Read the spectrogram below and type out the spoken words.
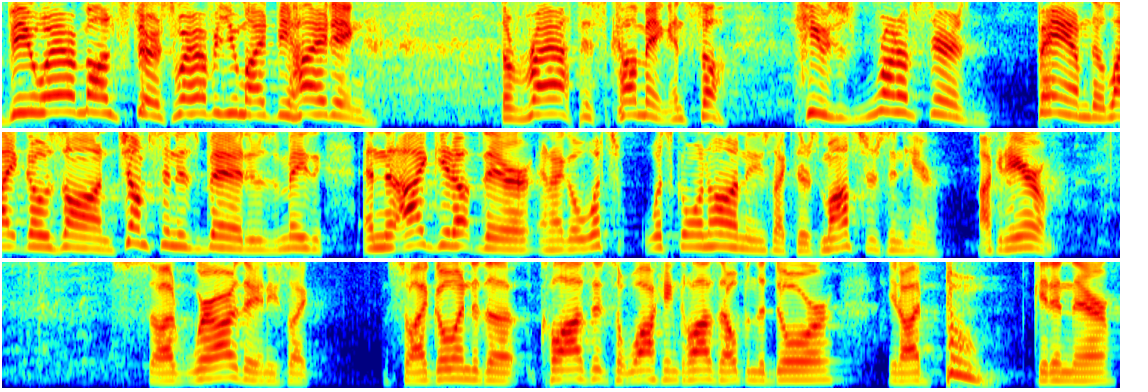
Beware, monsters, wherever you might be hiding. The wrath is coming. And so he would just run upstairs, bam, the light goes on, jumps in his bed. It was amazing. And then I get up there and I go, What's, what's going on? And he's like, There's monsters in here. I could hear them. So I, where are they? And he's like, So I go into the closet. It's a walk in closet. I open the door. You know, I boom, get in there.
